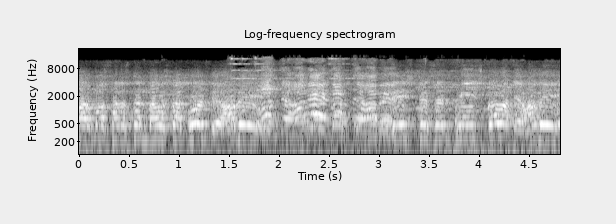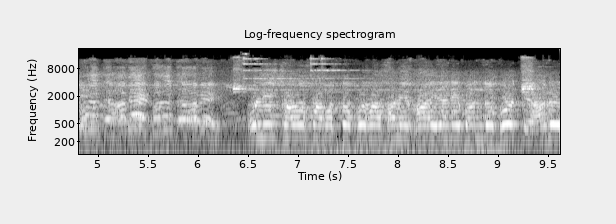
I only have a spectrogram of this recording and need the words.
কর্মসংস্থান ব্যবস্থা করতে হবে। রেজিস্ট্রেশন ফিজ কমাতে হবে। পুলিশ সহ সমস্ত প্রশাসনিক হয়রানি বন্ধ করতে হবে।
